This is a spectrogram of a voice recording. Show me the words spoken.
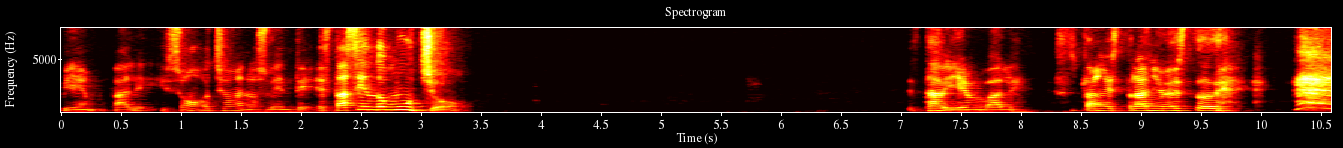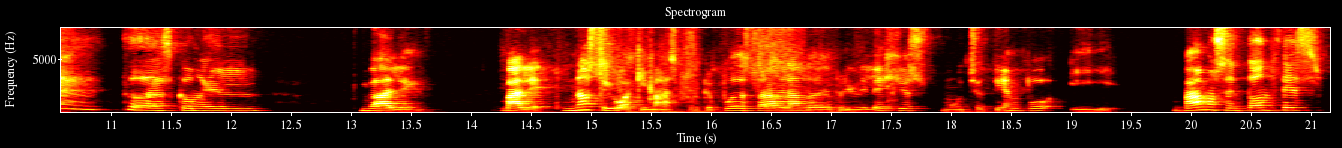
Bien, vale, y son 8 menos 20. Está siendo mucho. Está bien, vale. Es tan extraño esto de todas con el... Vale, vale, no sigo aquí más porque puedo estar hablando de privilegios mucho tiempo y vamos entonces,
